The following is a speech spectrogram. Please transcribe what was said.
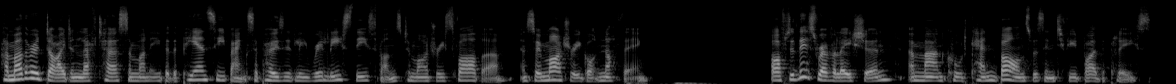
Her mother had died and left her some money, but the PNC bank supposedly released these funds to Marjorie's father, and so Marjorie got nothing. After this revelation, a man called Ken Barnes was interviewed by the police.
